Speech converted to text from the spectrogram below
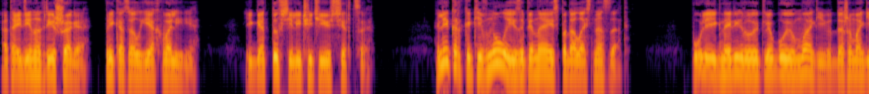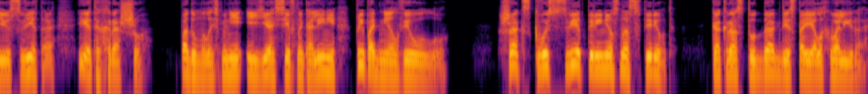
«Отойди на три шага», — приказал я Хвалире. «И готовься лечить ее сердце». Лекарка кивнула и, запинаясь, подалась назад. Пуля игнорирует любую магию, даже магию света, и это хорошо. Подумалось мне, и я, сев на колени, приподнял Виулу. Шаг сквозь свет перенес нас вперед, как раз туда, где стояла Хвалира.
